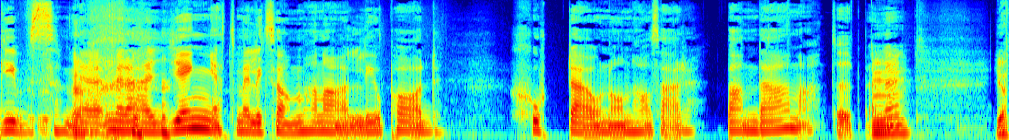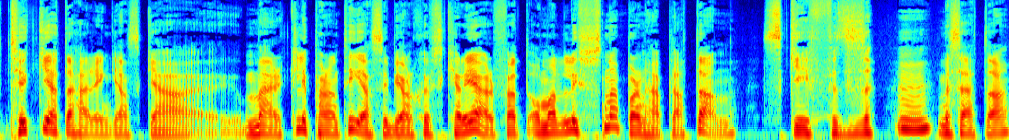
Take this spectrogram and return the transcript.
Gives med, med det här gänget. med liksom, Han har leopardskjorta och någon har så här bandana, typ. Eller? Mm. Jag tycker att det här är en ganska märklig parentes i Björn Skifs karriär. För att om man lyssnar på den här plattan, Skiffs Mm. med Z,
